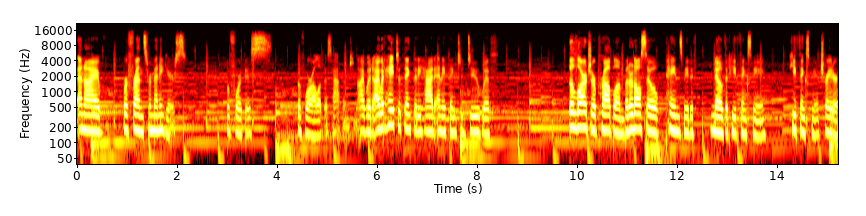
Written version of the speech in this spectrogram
and I were friends for many years before this before all of this happened. I would I would hate to think that he had anything to do with the larger problem, but it also pains me to know that he thinks me he thinks me a traitor.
